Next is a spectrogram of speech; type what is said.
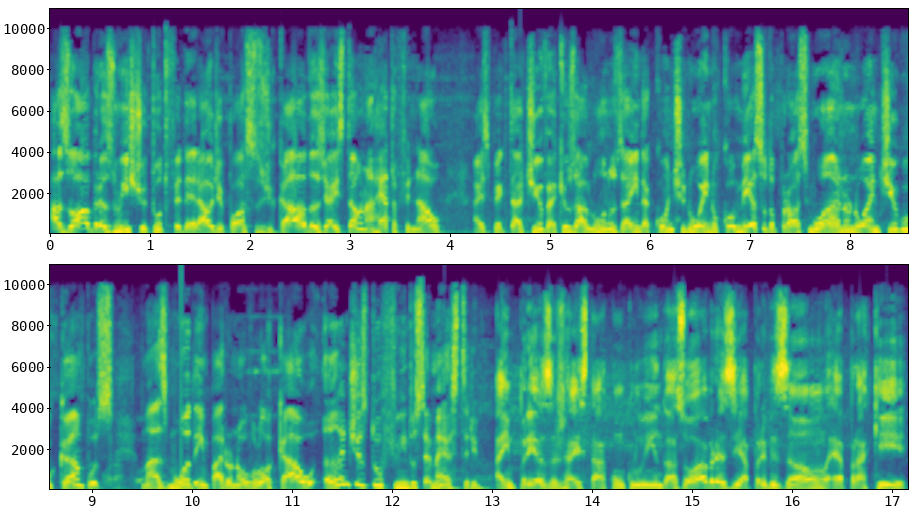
As obras no Instituto Federal de Poços de Caldas já estão na reta final. A expectativa é que os alunos ainda continuem no começo do próximo ano no antigo campus, mas mudem para o novo local antes do fim do semestre. A empresa já está concluindo as obras e a previsão é para que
